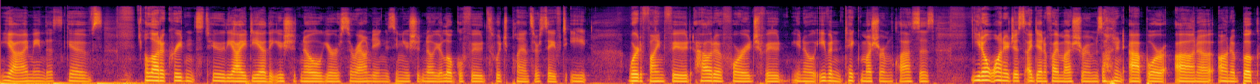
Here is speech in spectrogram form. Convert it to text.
yeah, I mean, this gives a lot of credence to the idea that you should know your surroundings and you should know your local foods, which plants are safe to eat, where to find food, how to forage food, you know, even take mushroom classes. You don't want to just identify mushrooms on an app or on a on a book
